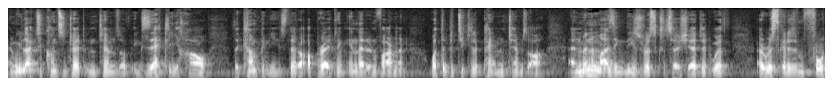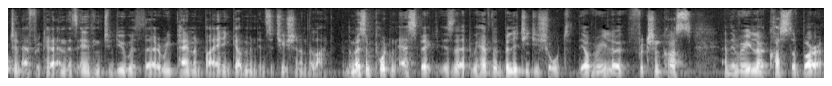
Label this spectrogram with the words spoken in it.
And we like to concentrate in terms of exactly how the companies that are operating in that environment what the particular payment terms are, and minimizing these risks associated with a risk that is fraught in Africa and that's anything to do with uh, repayment by any government institution and the like. The most important aspect is that we have the ability to short. There are very low friction costs and there are very low costs of borrow.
